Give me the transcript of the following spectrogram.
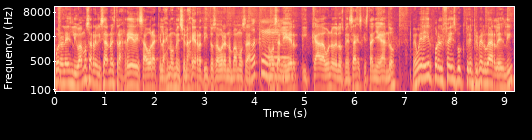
Bueno, Leslie, vamos a revisar nuestras redes ahora que las hemos mencionado ya ratitos. Ahora nos vamos a, vamos a leer y cada uno de los mensajes que están llegando. Me voy a ir por el Facebook en primer lugar, Leslie.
